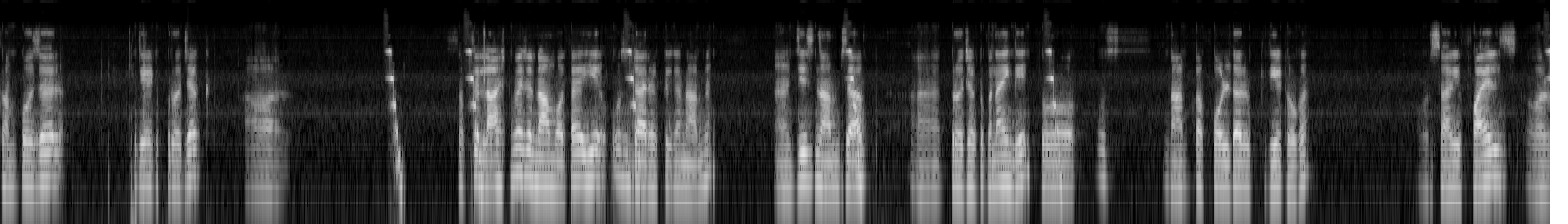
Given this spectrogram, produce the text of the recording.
कंपोज़र क्रिएट प्रोजेक्ट और सबसे लास्ट में जो नाम होता है, ये उस डायरेक्टरी का नाम है। जिस नाम से आप प्रोजेक्ट बनाएँगे तो उस नाम का फोल्डर क्रिएट होगा और सारी फाइल्स और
